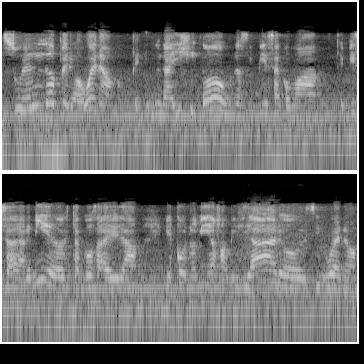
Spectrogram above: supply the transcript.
sueldo, pero bueno, teniendo una hija y todo, uno se empieza como a, te empieza a dar miedo esta cosa de la economía familiar o decir, bueno,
